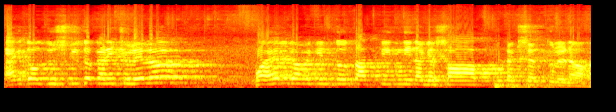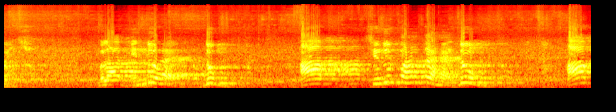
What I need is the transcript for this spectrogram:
একদল দুষ্কৃতকারী চলে এলো। পহেলগামে কিন্তু তার তিন দিন আগে সব প্রোটেকশন তুলে নেওয়া হয়েছে। বলে, আপ হিন্দু হ্যাঁ দুম। আপ সিঁদুর পাহানতে হ্যাঁ দুম। আপ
